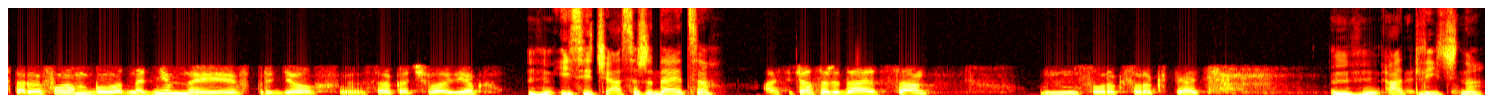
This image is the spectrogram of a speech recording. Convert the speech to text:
второй форум был однодневный в пределах 40 человек. И сейчас ожидается? А сейчас ожидается 40-45. Угу, отлично.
